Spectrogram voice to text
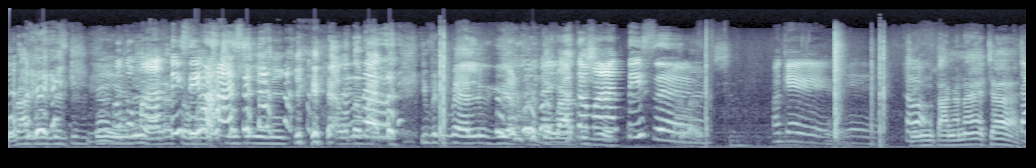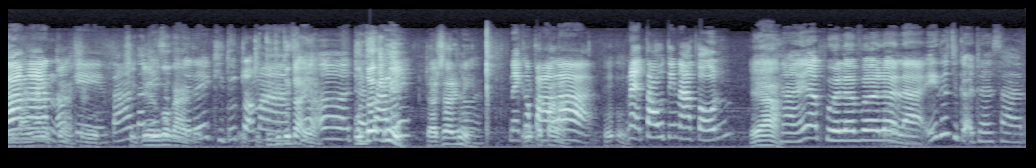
ora ngene iki. Otomatis sih, Mas. Ini iki. Otomatis. Iki ben melu iki Nah, ya otomatis. otomatis. Oke. Kalau Sing tangan aja. tangan, oke. Tangan sing tadi sebenarnya gitu tok, Mas. Gitu tak ya? Heeh, Untuk ini, dasar ini. Ini kepala, nek tahu tinaton, Ya. nah ini bola-bola lah, itu juga dasar.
